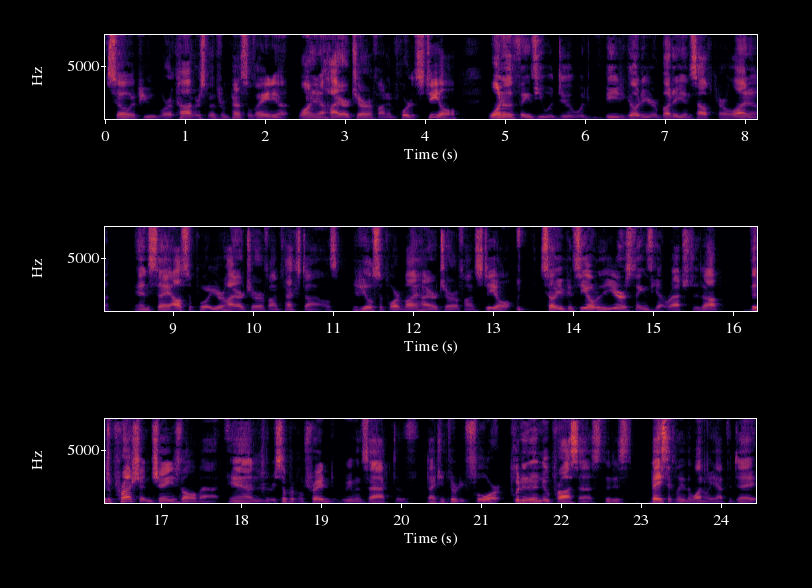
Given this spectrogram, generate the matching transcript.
So if you were a congressman from Pennsylvania wanting a higher tariff on imported steel, one of the things you would do would be to go to your buddy in South Carolina and say, I'll support your higher tariff on textiles if you'll support my higher tariff on steel. So you can see over the years things get ratcheted up. The Depression changed all that, and the Reciprocal Trade Agreements Act of 1934 put in a new process that is basically the one we have today,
